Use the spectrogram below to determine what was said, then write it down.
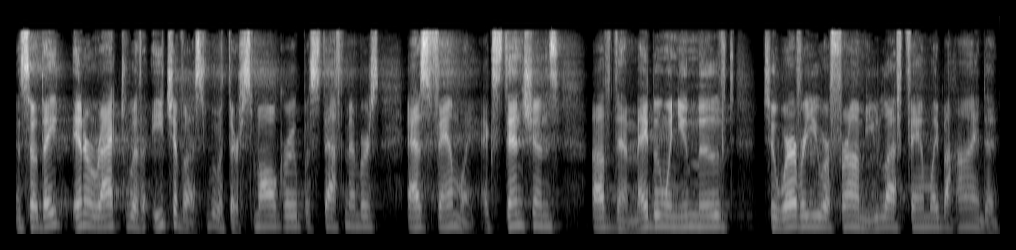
And so they interact with each of us, with their small group, with staff members, as family, extensions of them. Maybe when you moved to wherever you were from, you left family behind and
